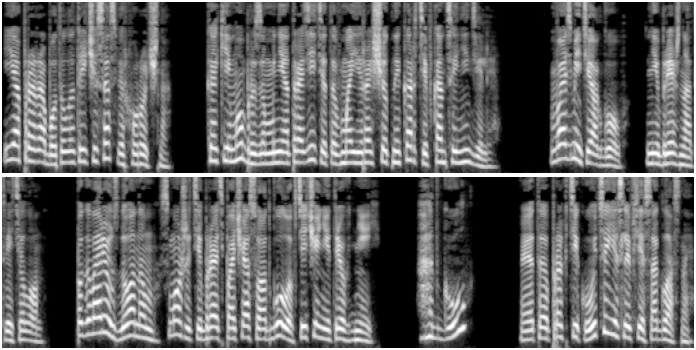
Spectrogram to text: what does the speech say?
«Я проработала три часа сверхурочно. Каким образом мне отразить это в моей расчетной карте в конце недели?» «Возьмите отгул», — небрежно ответил он. «Поговорю с Доном, сможете брать по часу отгула в течение трех дней». «Отгул?» «Это практикуется, если все согласны.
